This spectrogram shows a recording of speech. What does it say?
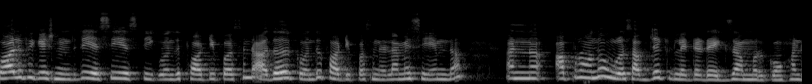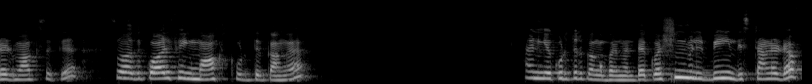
குவாலிஃபிகேஷன் வந்துட்டு எஸ்சி எஸ்டிக்கு வந்து ஃபார்ட்டி பர்சன்ட் அதருக்கு வந்து ஃபார்ட்டி பர்சன்ட் எல்லாமே சேம் தான். அண்ட் அப்புறம் வந்து உங்களோட சப்ஜெக்ட் ரிலேட்டட் எக்ஸாம் இருக்கும் ஹண்ட்ரட் மார்க்ஸுக்கு ஸோ அது குவாலிஃபைங் மார்க்ஸ் கொடுத்துருக்காங்க. நீங்கள் கொடுத்துருக்காங்க பாருங்கள் the question will be in the standard of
